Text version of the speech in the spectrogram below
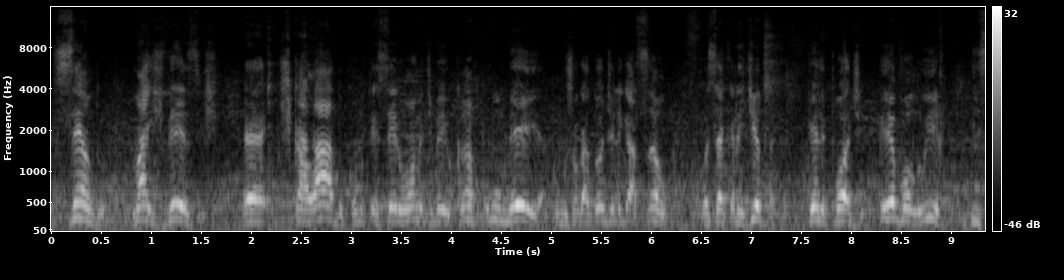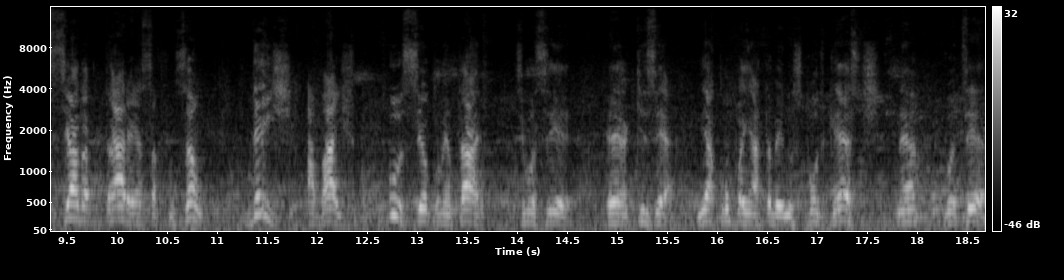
sendo mais vezes é, escalado como terceiro homem de meio campo, como meia, como jogador de ligação, você acredita que ele pode evoluir e se adaptar a essa função? Deixe abaixo o seu comentário. Se você é, quiser me acompanhar também nos podcasts, né? Você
